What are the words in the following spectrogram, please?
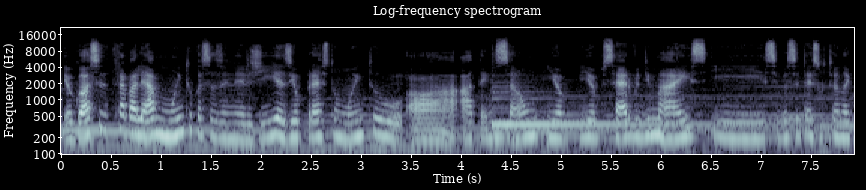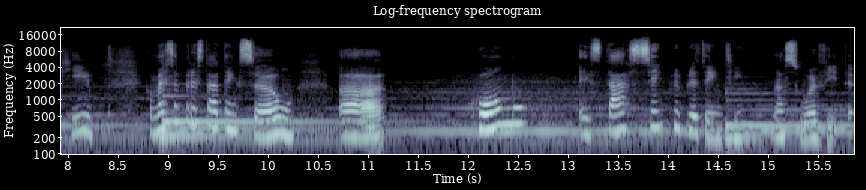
Eu gosto de trabalhar muito com essas energias e eu presto muito a, atenção e, e, observo demais. E se você está escutando aqui, comece a prestar atenção uh, como está sempre presente na sua vida.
